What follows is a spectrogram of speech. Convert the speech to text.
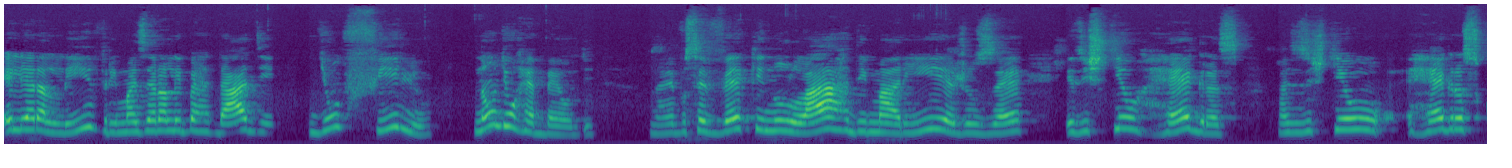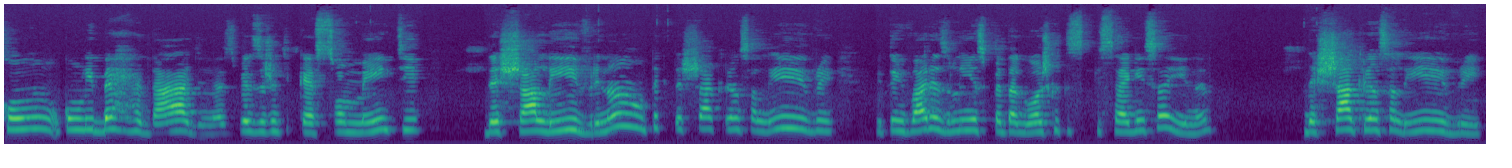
ele era livre, mas era a liberdade de um filho, não de um rebelde. Né? Você vê que no lar de Maria, José, existiam regras, mas existiam regras com, com liberdade. Né? Às vezes a gente quer somente deixar livre. Não, tem que deixar a criança livre. E tem várias linhas pedagógicas que, que seguem isso aí, né? Deixar a criança livre.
